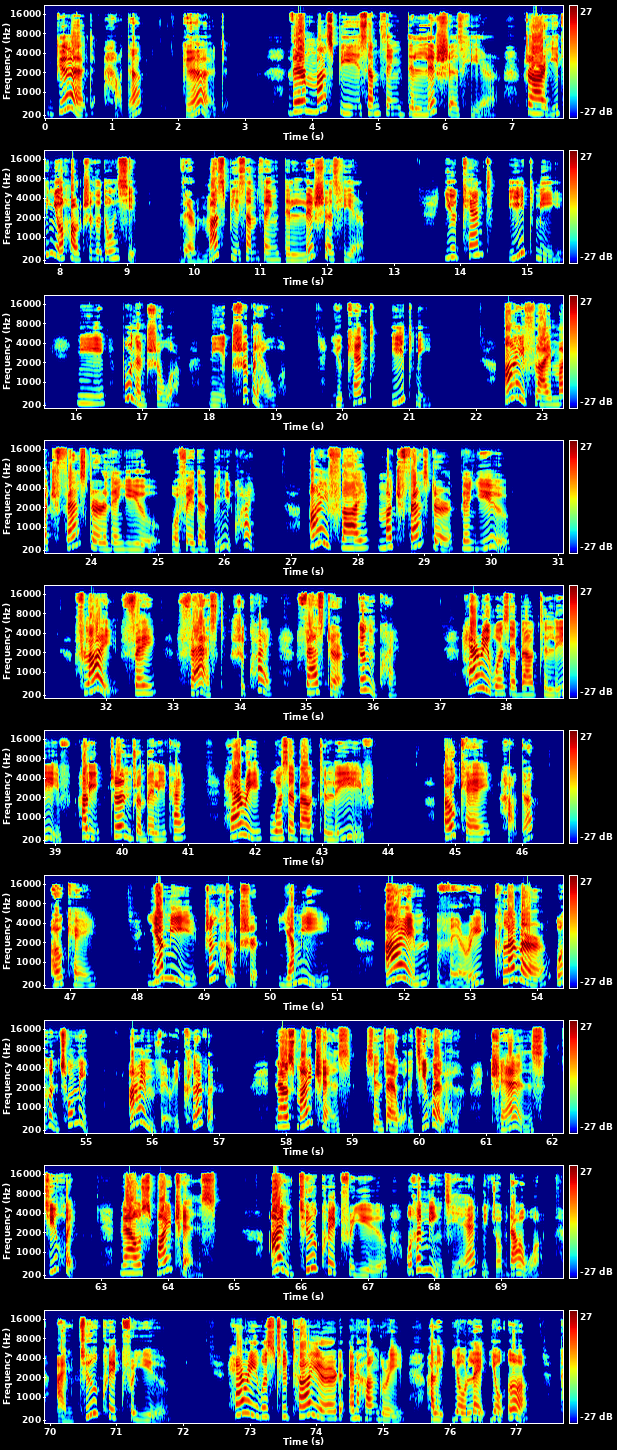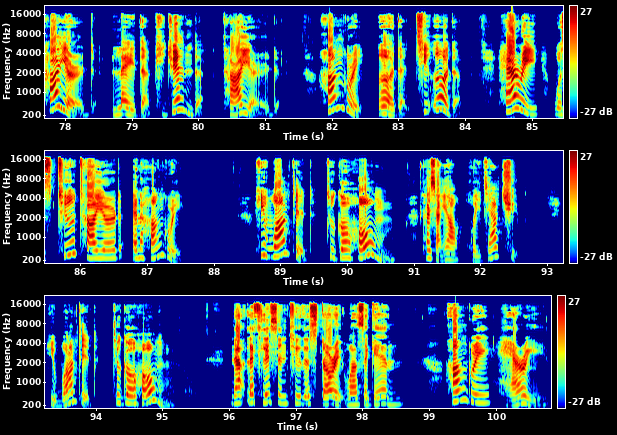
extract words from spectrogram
Good. 好的，Good. There must be something delicious here. 这儿一定有好吃的东西。there must be something delicious here. You can't eat me. 你不能吃我，你吃不了我。You can't eat me. I fly much faster than you. 我飞得比你快。I fly much faster than you. Fly 飞，fast 是快，faster 更快。Harry was about to leave. 哈利正准备离开。 Harry was about to leave. OK，好的。OK。Yummy，真好吃。Yummy。I'm very clever. 我很聪明。I'm very clever. Now's my chance. 现在我的机会来了。Chance，机会。Now's my chance. I'm too quick for you. 我很敏捷，你做不到我。 I'm too quick for you. Harry was too tired and hungry. 哈利又累又饿。Tired，累的、疲倦的。Tired。Hungry，饿的、饥饿的。Harry was too tired and hungry. He wanted to go home. 他想要回家去。He wanted to go home. Now let's listen to the story once again. Hungry Harry.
